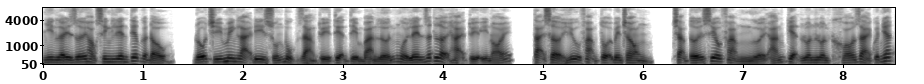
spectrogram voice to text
Nhìn lấy giới học sinh liên tiếp gật đầu, đỗ chí minh lại đi xuống bục giảng tùy tiện tìm bàn lớn ngồi lên rất lợi hại tùy ý nói, tại sở hữu phạm tội bên trong chạm tới siêu phàm người án kiện luôn luôn khó giải quyết nhất,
